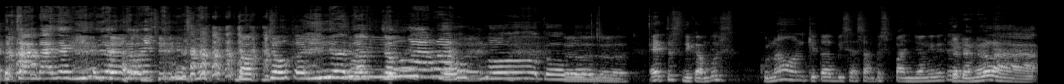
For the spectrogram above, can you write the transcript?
Bercandanya gitu ya jelek. Dark joke anjing. Dark joke. Goblok, goblok. eh terus di kampus kunaon kita bisa sampai sepanjang ini teh? Kedengeula.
